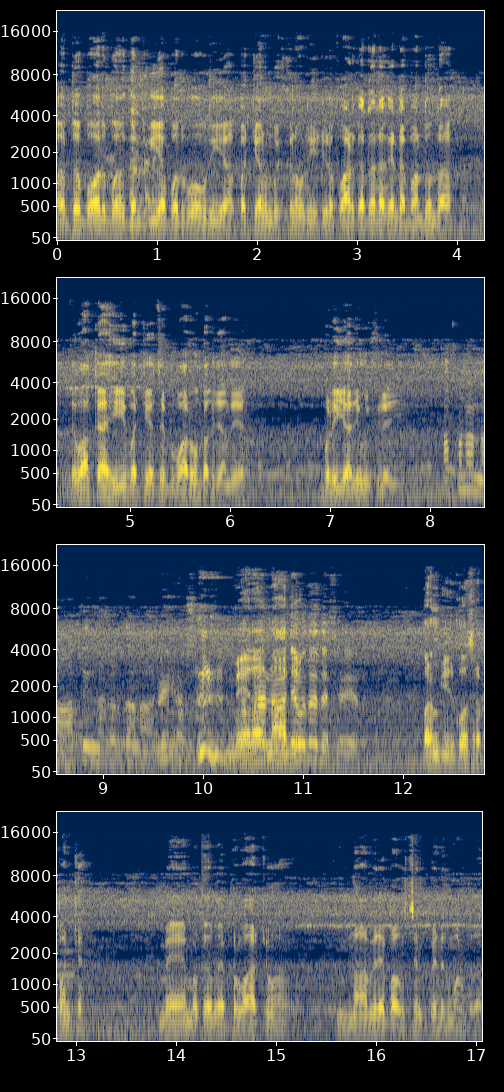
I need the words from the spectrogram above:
ਉਹ ਤੋਂ ਬਹੁਤ ਗੰਦਗੀ ਆ ਬਦਬੂ ਆਉਂਦੀ ਆ। ਬੱਚਿਆਂ ਨੂੰ ਮੁਸ਼ਕਲ ਆਉਂਦੀ ਆ। ਜਦੋਂ ਫਾੜਕ ਅੱਧਾ ਘੰਟਾ ਬੰਦ ਹੁੰਦਾ ਤੇ ਵਾਕਿਆ ਹੀ ਬੱਚੇ ਇੱਥੇ ਬਿਮਾਰ ਹੋਣ ਤੱਕ ਜਾਂਦੇ ਆ। ਬੜੀ ਜ਼ਿਆਦਾ ਮੁਸ਼ਕਲ ਹੈ ਜੀ। ਆਪਣਾ ਨਾਂ ਤੇ ਨਗਰ ਦਾ ਨਾਂ ਮੇਰਾ ਨਾਮ ਜੀ ਪਰਮਜੀਤ ਕੌਰ ਸਰਪੰਚ। ਮੈਂ ਮਤਲਬ ਦੇ ਪਰਿਵਾਰ ਚੋਂ ਆ। ਨਾਂ ਮੇਰੇ ਬਾਬੂ ਸਿੰਘ ਪਿੰਡ ਗਮਨਪੁਰਾ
